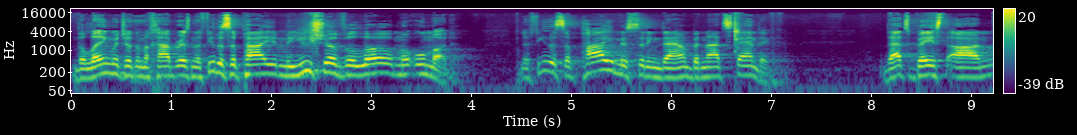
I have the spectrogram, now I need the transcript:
The language of the Mechaber is Nefilas Apayim Miyusha Velo Ma'umad. Nefilas Apayim is sitting down but not standing. That's based on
